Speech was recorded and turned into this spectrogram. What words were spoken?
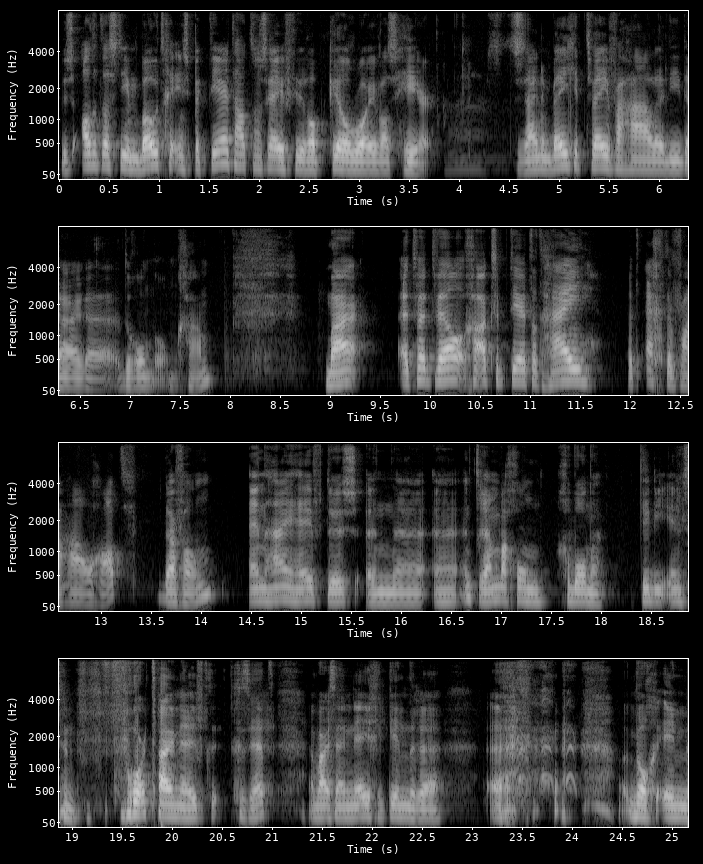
Dus altijd als hij een boot geïnspecteerd had, dan schreef hij erop, Kilroy was heer. Er zijn een beetje twee verhalen die daar eh, de ronde om gaan. Maar het werd wel geaccepteerd dat hij het echte verhaal had daarvan. En hij heeft dus een, eh, eh, een tramwagon gewonnen. Die hij in zijn voortuin heeft ge- gezet. En waar zijn negen kinderen eh, nog in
